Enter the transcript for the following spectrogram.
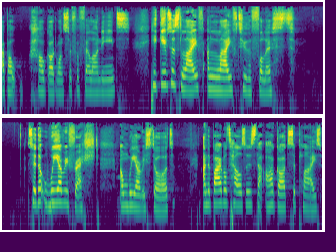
about how God wants to fulfill our needs. He gives us life and life to the fullest so that we are refreshed and we are restored. And the Bible tells us that our God supplies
